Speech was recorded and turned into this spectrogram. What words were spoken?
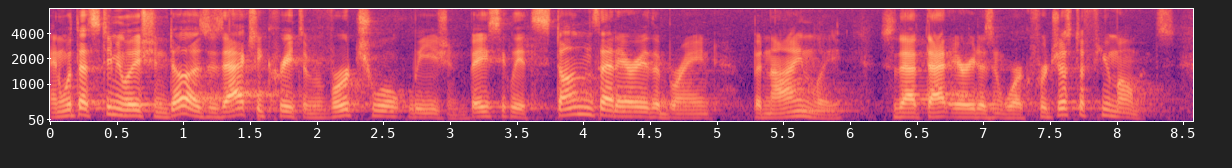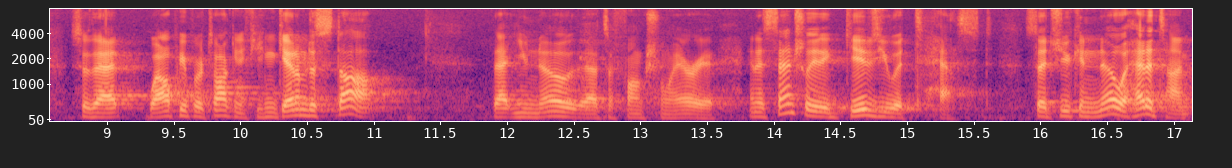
And what that stimulation does is actually creates a virtual lesion. Basically, it stuns that area of the brain benignly so that that area doesn't work for just a few moments. So that while people are talking, if you can get them to stop, that you know that's a functional area. And essentially, it gives you a test so that you can know ahead of time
